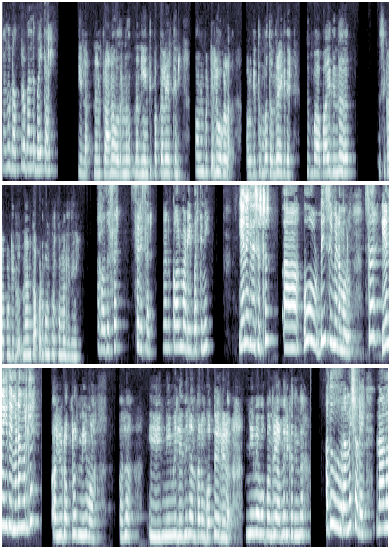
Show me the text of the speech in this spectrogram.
ನಮಗೆ ಡಾಕ್ಟರ್ ಬಂದು ಬೈತಾರೆ. ಇಲ್ಲ ನನ್ನ ಪ್ರಾಣ ಹೋದ್ರೂ ನಾನು ಹೆಂಡತಿ ಪಕ್ಕದಲ್ಲೇ ಇರ್ತೀನಿ. ಅವ್ನು ಬಿಟ್ಟು ಎಲ್ಲಿ ಹೋಗಲ್ಲ. ಅವಳಿಗೆ ತುಂಬ ತೊಂದರೆ ಆಗಿದೆ. ತುಂಬ ಅಪಾಯದಿಂದ ಸಿಕ್ಕಾಕೊಂಡಿದ್ಲು. ನಾನು ಕಾಪಾಡ್ಕೊಂಡು ಕರ್ಕೊಂಡ್ಬಂದಿದ್ದೀನಿ ಹೌದಾ ಸರ್? ಸರಿ ಸರ್. ನಾನು ಕಾಲ್ ಮಾಡಿ ಬರ್ತೀನಿ. ಏನಾಗಿದೆ ಸಿಸ್ಟರ್? ಓ ಡಿ ಸಿ ಮೇಡಮ್ ಅವರು. ಸರ್ ಏನಾಗಿದೆ ಮೇಡಮ್ ಅವ್ರಿಗೆ? ಅಯ್ಯೋ ಡಾಕ್ಟರ್ ನೀವಾ? ಅಲ್ಲ ಈ ನೀವು ಇಲ್ಲಿದ್ದೀನ ಅಂತ ನನಗೆ ಗೊತ್ತೇ ಇರಲಿಲ್ಲ. ನೀವು ಯಾವಾಗ ಬಂದ್ರಿ ಅಮೆರಿಕದಿಂದ? ಅದು ರಮೇಶ್ ಅವರೇ ನಾನು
